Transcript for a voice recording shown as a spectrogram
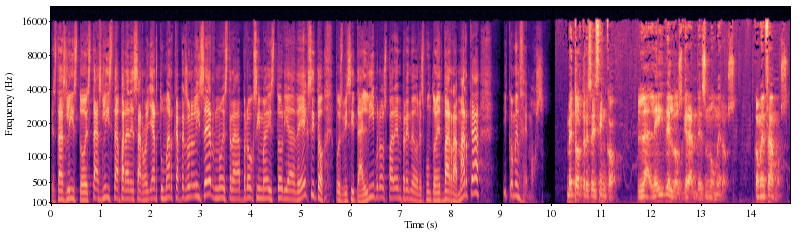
¿Estás listo? ¿Estás lista para desarrollar tu marca personal y ser nuestra próxima historia de éxito? Pues visita librosparaemprendedores.net barra marca y comencemos. Mentor 365, la ley de los grandes números. Comenzamos.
